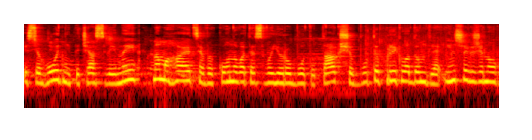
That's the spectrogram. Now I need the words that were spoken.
і сьогодні, під час війни, намагається виконувати свою роботу так, щоб бути прикладом для інших жінок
